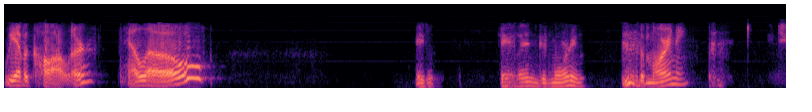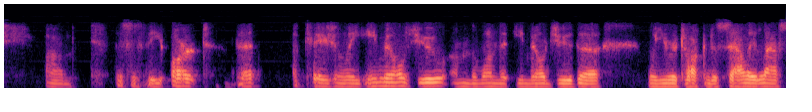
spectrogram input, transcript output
We have a caller. Hello. Hey, hey Lynn, good morning. Good morning. Um, this is the art that occasionally emails you. I'm the one that emailed you the when you were talking to Sally last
